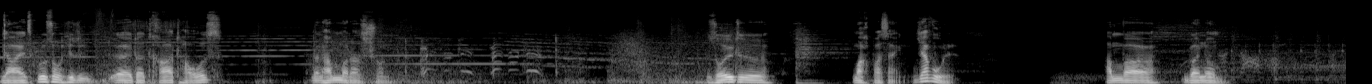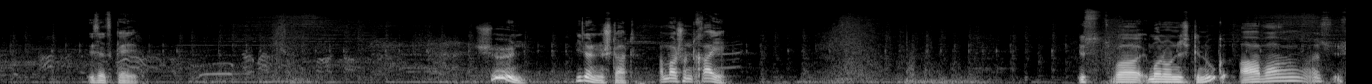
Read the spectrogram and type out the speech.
Ja, jetzt bloß noch hier äh, das Rathaus. Dann haben wir das schon. Sollte machbar sein. Jawohl. Haben wir übernommen. Ist jetzt gelb. Schön. Wieder eine Stadt. Haben wir schon drei. Ist zwar immer noch nicht genug, aber es ist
